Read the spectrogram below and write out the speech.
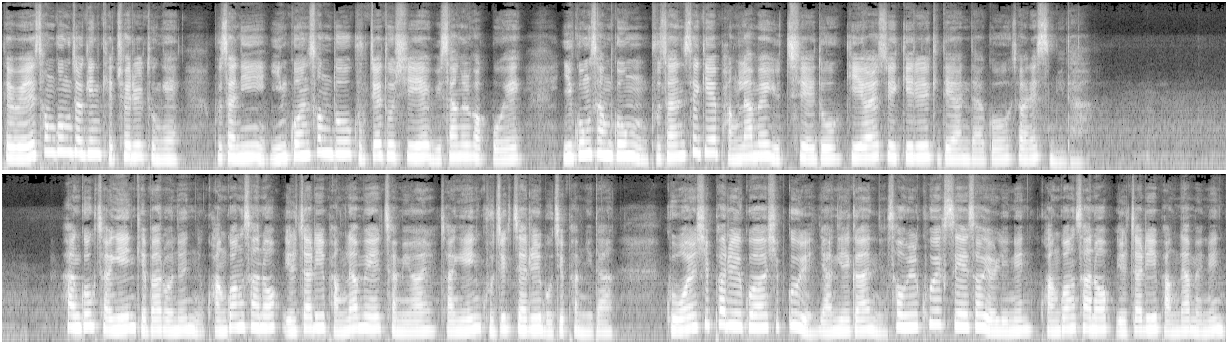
대회의 성공적인 개최를 통해 부산이 인권 선도 국제도시의 위상을 확보해 2030 부산 세계 박람회 유치에도 기여할 수 있기를 기대한다고 전했습니다. 한국장애인개발원은 관광산업 일자리 박람회에 참여할 장애인 구직자를 모집합니다. 9월 18일과 19일 양일간 서울 코엑스에서 열리는 관광산업 일자리 박람회는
